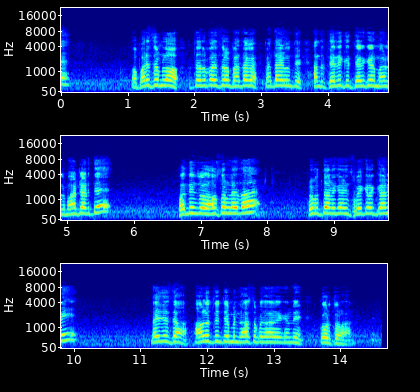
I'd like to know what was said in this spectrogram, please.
పరిశ్రమలో ఇతర పరిశ్రమ పెద్దగా పెద్ద ఉంది. అంత తెలికి తెలియని మాటలు మాట్లాడితే స్పందించాల్సిన అవసరం లేదా? ప్రభుత్వానికి కానీ స్పీకర్కి కానీ? దయచేసి ఆలోచించమని రాష్ట్ర ప్రధాని కోరుతున్నాను.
